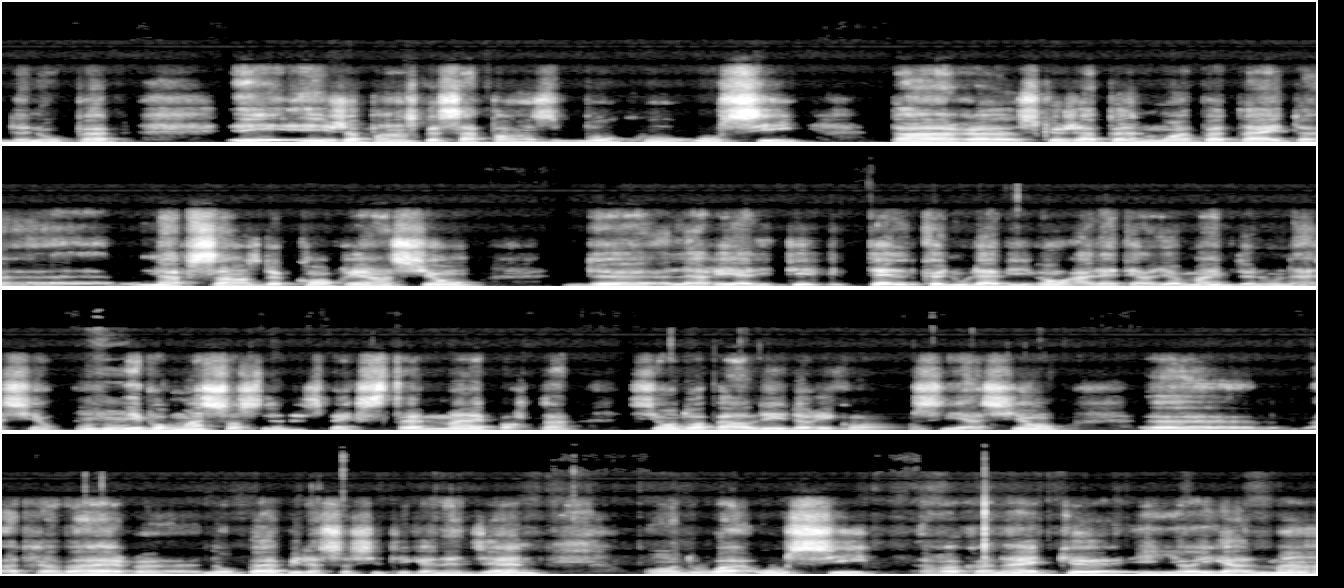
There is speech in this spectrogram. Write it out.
de nos peuples. Et, je pense que ça passe beaucoup aussi par euh, ce que j'appelle, moi, peut-être euh, une absence de compréhension de la réalité telle que nous la vivons à l'intérieur même de nos nations. Mm-hmm. Et pour moi, ça, c'est un aspect extrêmement important. Si on doit parler de réconciliation euh, à travers nos peuples et la société canadienne, on doit aussi reconnaître qu'il y a également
